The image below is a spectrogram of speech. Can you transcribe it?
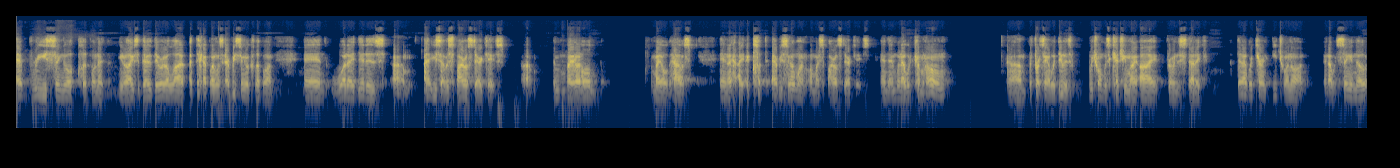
every single clip on it. You know, like I said, there, there were a lot. I think I put almost every single clip on, And what I did is um, I used to have a spiral staircase um, in my old my old house, and I, I clipped every single one on my spiral staircase. And then when I would come home, um, the first thing I would do is which one was catching my eye from an aesthetic. Then I would turn each one on, and I would sing a note.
